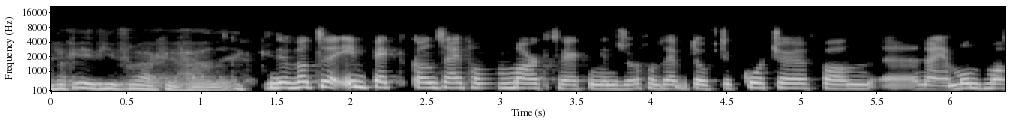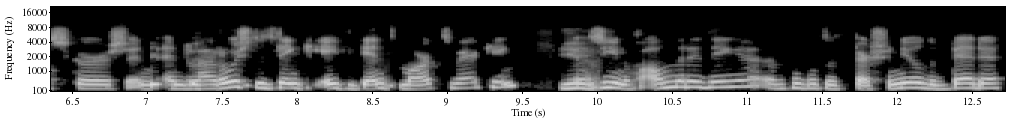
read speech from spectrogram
Nog even je vraag herhalen. Ik... De, wat de impact kan zijn van marktwerking in de zorg. Want we hebben het over tekorten van uh, nou ja, mondmaskers en, en de La Roche. Dat is denk ik evident marktwerking. Ja. Dan zie je nog andere dingen. Bijvoorbeeld het personeel, de bedden.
